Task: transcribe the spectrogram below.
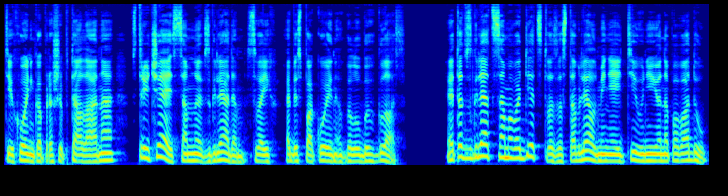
Тихонько прошептала она, встречаясь со мной взглядом своих обеспокоенных голубых глаз. Этот взгляд с самого детства заставлял меня идти у нее на поводу.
